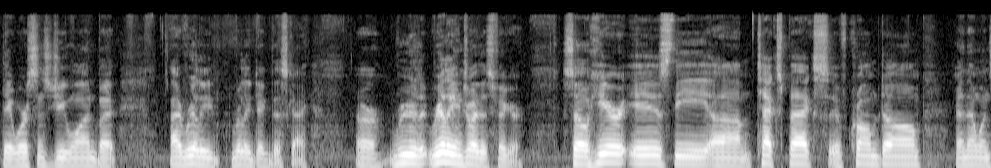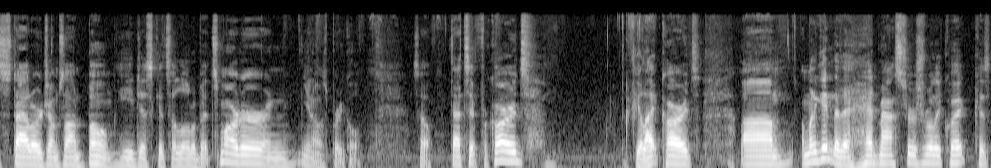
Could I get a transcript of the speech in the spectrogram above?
they were since G1, but I really really dig this guy, or really really enjoy this figure. So here is the um, tech specs of Chrome Dome, and then when Stylor jumps on, boom, he just gets a little bit smarter, and you know it's pretty cool. So that's it for cards. If you like cards, um, I'm gonna get into the headmasters really quick because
